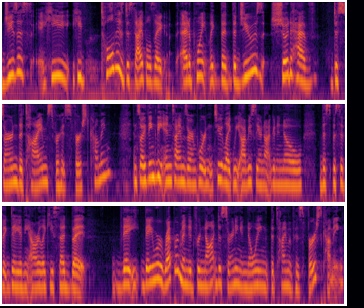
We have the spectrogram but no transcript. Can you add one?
Jesus, he he told his disciples like at a point like the the Jews should have discerned the times for his first coming. And so I think the end times are important too. Like we obviously are not going to know the specific day and the hour like he said, but they they were reprimanded for not discerning and knowing the time of his first coming.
